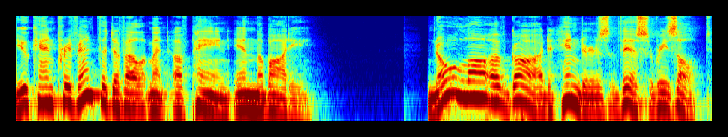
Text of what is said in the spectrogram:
you can prevent the development of pain in the body. No law of God hinders this result.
